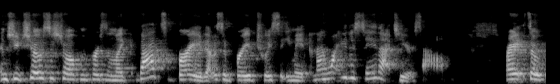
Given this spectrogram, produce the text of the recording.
and she chose to show up in person. Like that's brave. That was a brave choice that you made. And I want you to say that to yourself. Right. So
